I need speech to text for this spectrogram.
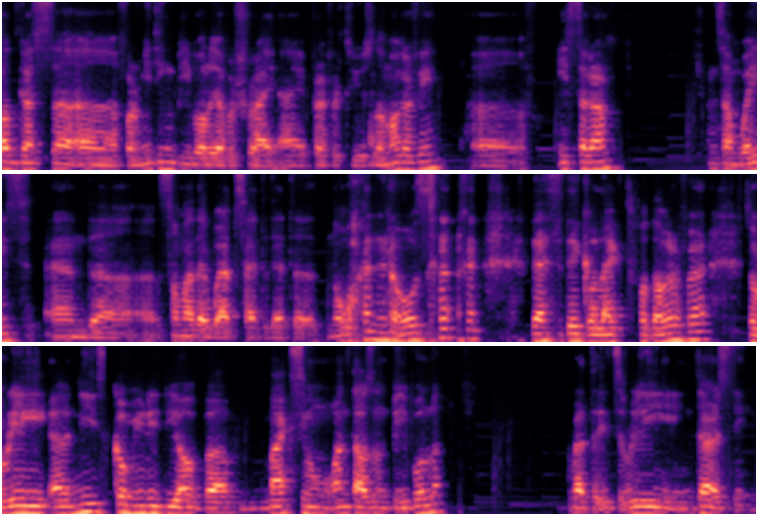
podcast for meeting people yeah for sure i, I prefer to use lomography instagram in some ways and uh, some other website that uh, no one knows that they collect photographer. So really a niche community of um, maximum 1000 people. But it's really interesting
